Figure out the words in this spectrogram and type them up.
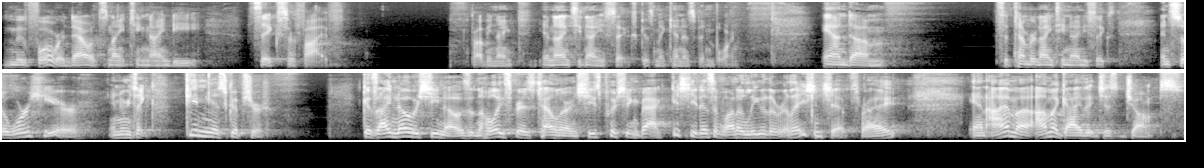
move forward. Now it's 1996 or 5 probably 19, in 1996 because mckenna's been born. And um, September 1996. And so we're here, and he's like, Give me a scripture. Because I know she knows, and the Holy Spirit's telling her, and she's pushing back because she doesn't want to leave the relationships, right? And I'm a, I'm a guy that just jumps.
